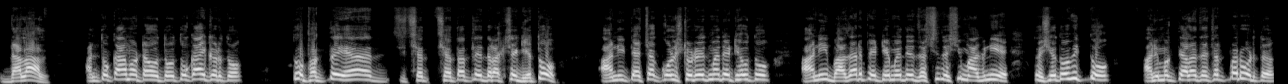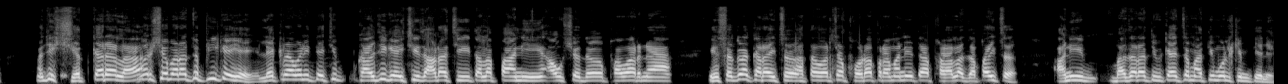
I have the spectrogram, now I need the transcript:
दलाल. आणि तो का मोठा होतो? तो काय करतो? तो फक्त या शेत शेतातले द्राक्ष घेतो आणि त्याच्या कोल्ड स्टोरेजमध्ये ठेवतो. आणि बाजारपेठेमध्ये जशी जशी मागणी आहे तसे तो विकतो आणि मग त्याला त्याच्यात परवडतं. म्हणजे शेतकऱ्याला वर्षभराचं पीक आहे हे. लेकरावानी त्याची काळजी घ्यायची झाडाची त्याला पाणी औषधं फवारण्या हे सगळं करायचं. हातावरच्या फोडाप्रमाणे त्या फळाला जपायचं आणि बाजारात विकायचं मातीमोल किमतीने.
